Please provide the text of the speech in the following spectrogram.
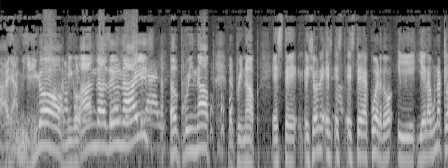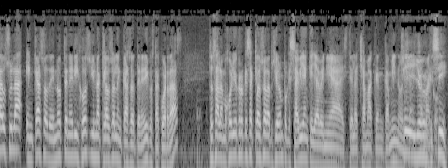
Ay, amigo. Amigo. Andas de un nice. El prenup. del prenup. Este, hicieron es- es- este acuerdo y, y era una cláusula en caso de no tener hijos y una cláusula en caso de tener hijos, ¿te acuerdas? Entonces a lo mejor yo creo que esa cláusula la pusieron porque sabían que ya venía este la chamaca en camino. el Sí, yo creo que sí.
